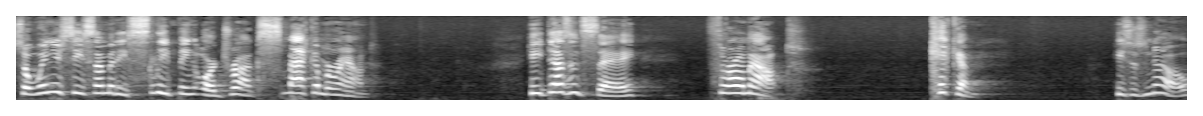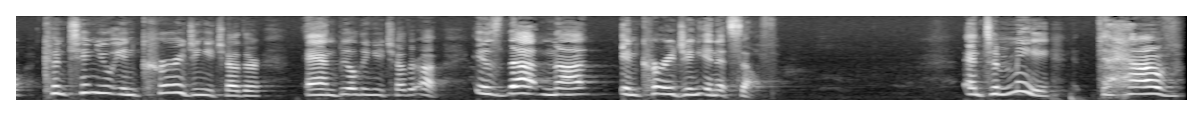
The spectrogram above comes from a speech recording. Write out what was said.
So when you see somebody sleeping or drunk, smack them around. He doesn't say, Throw them out, kick them. He says, No, continue encouraging each other and building each other up. Is that not encouraging in itself? And to me, to have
